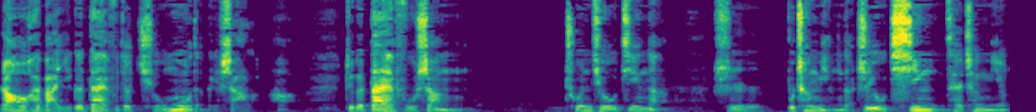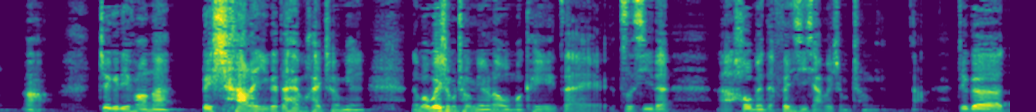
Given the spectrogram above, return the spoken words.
然后还把一个大夫叫求木的给杀了啊。这个大夫上春秋经啊是不称名的，只有卿才称名啊。这个地方呢。被杀了一个大夫还成名，那么为什么成名呢？我们可以再仔细的啊后面再分析一下为什么成名啊。这个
